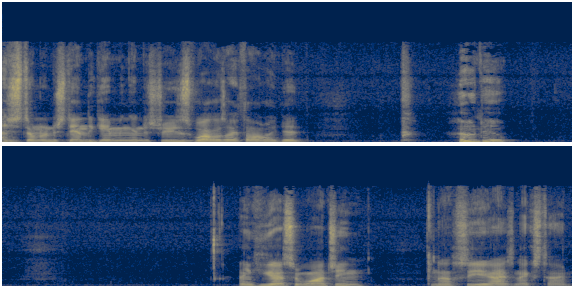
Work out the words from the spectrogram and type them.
I just don't understand the gaming industry as well as I thought I did. Who knew? Thank you guys for watching, and I'll see you guys next time.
